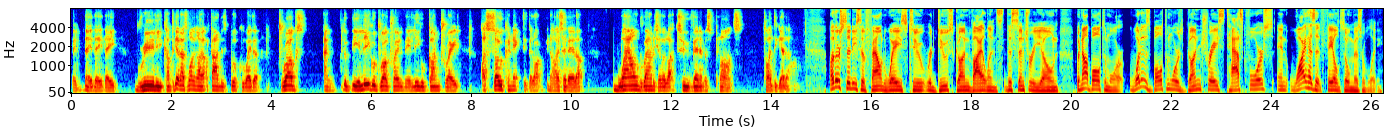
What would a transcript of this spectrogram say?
they, they, they, they really come together. That's one thing I found in this book, the way that drugs and the, the illegal drug trade and the illegal gun trade are so connected. They're like, you know, I say they're like wound around each other like two venomous plants tied together. Other cities have found ways to reduce gun violence this century, Ioan, but not Baltimore. What is Baltimore's gun trace task force, and why has it failed so miserably?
